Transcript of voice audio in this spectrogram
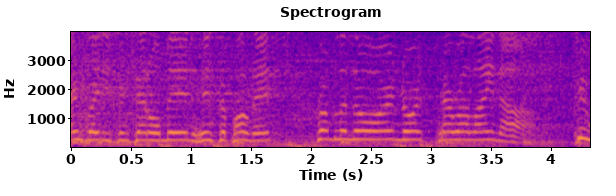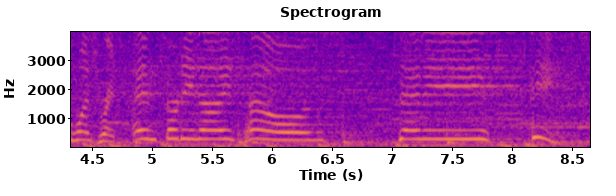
And ladies and gentlemen, his opponent from Lenoir, North Carolina, 239 pounds, Danny Deese.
